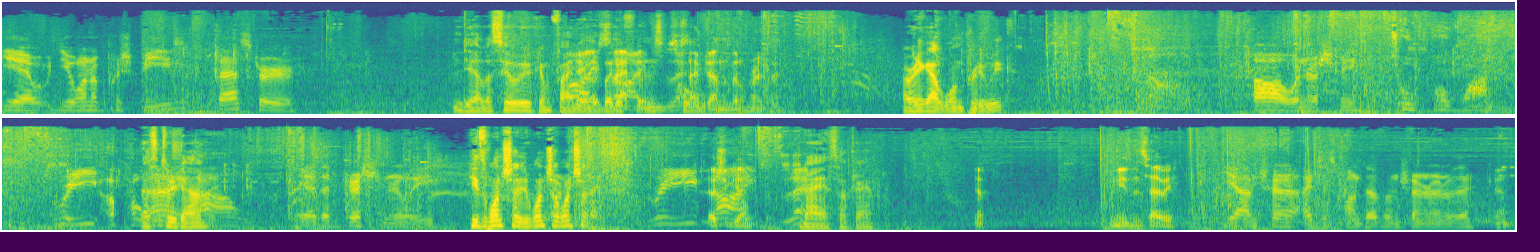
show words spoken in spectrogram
Yeah, do you want to push B fast or? Yeah, let's see if we can find Oh, anybody. snipe, from- snipe. Snipe down the middle right there. I Already got one pretty weak. Oh, one rushed me. Two for one. Three opponents That's three down. Yeah, that aggression really. He's one shot, one shot, one shot. Three That should kill him. Nice, okay. We need this heavy. Yeah, I'm trying to. I just spawned up. I'm trying to run over there. Okay.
